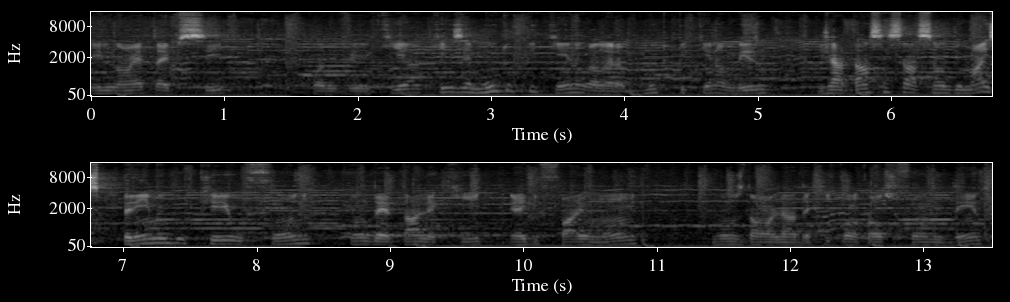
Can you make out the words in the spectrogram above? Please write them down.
ele não é Type-C, pode ver aqui. A case é muito pequena, galera, muito pequena mesmo. Já dá uma sensação de mais prêmio do que o fone. Tem um detalhe aqui, Edify o nome. Vamos dar uma olhada aqui, colocar os fones dentro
